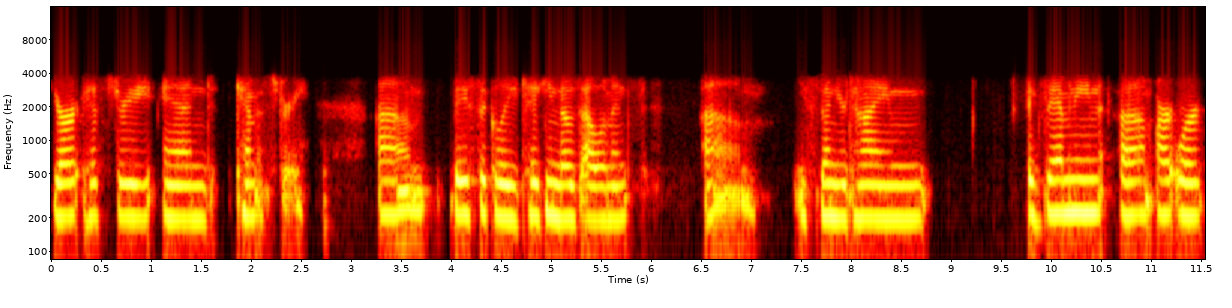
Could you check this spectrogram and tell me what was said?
your art history, and chemistry. Um, basically, taking those elements, um, you spend your time examining um, artwork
